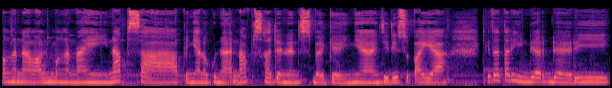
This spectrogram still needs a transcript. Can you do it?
pengenalan mengenai nafsa, penyalahgunaan nafsa dan lain sebagainya. Jadi supaya kita terhindar dari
